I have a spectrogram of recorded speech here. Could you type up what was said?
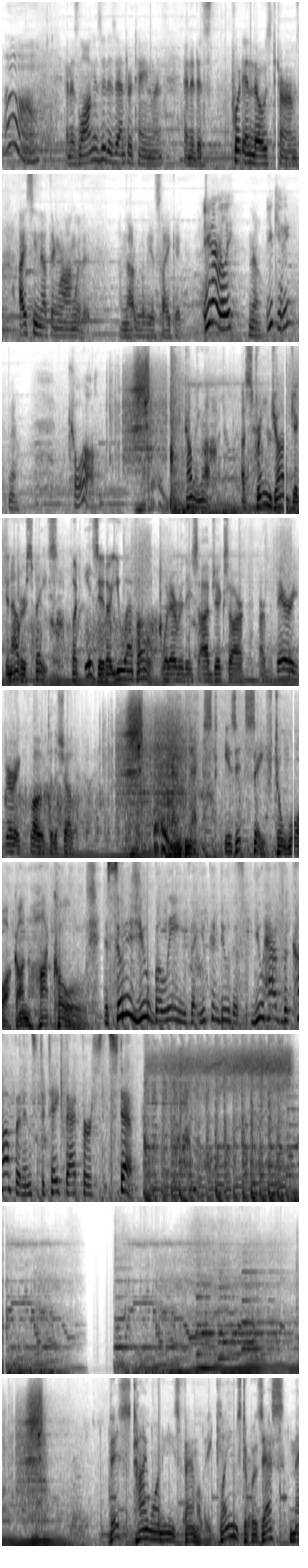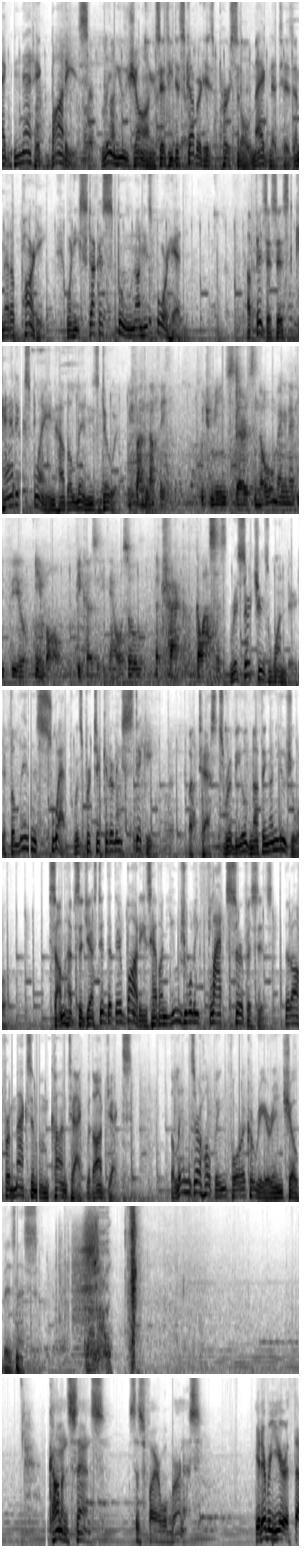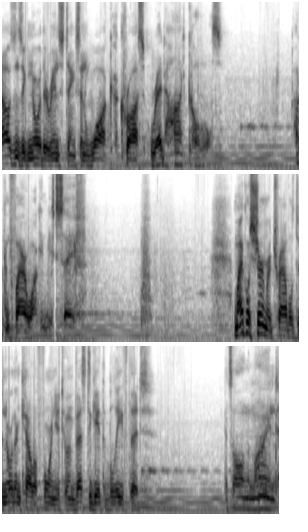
Oh. And as long as it is entertainment and it is put in those terms, I see nothing wrong with it. I'm not really a psychic. You're not really? No, Are you kidding? no. Cool. Coming up, a strange object in outer space, but is it a UFO? Whatever these objects are, are very, very close to the shuttle. And next, is it safe to walk on hot coals? As soon as you believe that you can do this, you have the confidence to take that first step. This Taiwanese family claims to possess magnetic bodies. Lin Yuzhong says he discovered his personal magnetism at a party when he stuck a spoon on his forehead. A physicist can't explain how the Lins do it. We found nothing. which means there is no magnetic field involved because it can also attract glasses. Researchers wondered if the Lin's sweat was particularly sticky, but tests revealed nothing unusual. Some have suggested that their bodies have unusually flat surfaces that offer maximum contact with objects. The Lins are hoping for a career in show business. Common sense says fire will burn us. Yet every year, thousands ignore their instincts and walk across red-hot coals. How can firewalking be safe? Michael Shermer travels to Northern California to investigate the belief that it's all in the mind.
